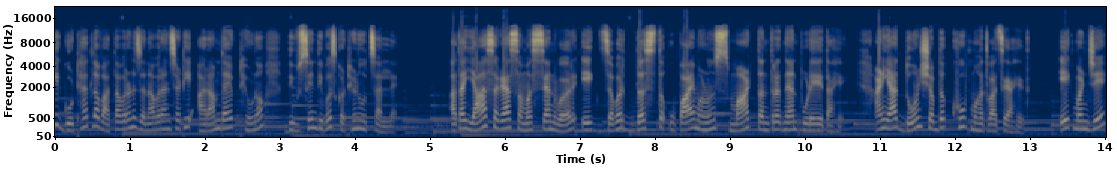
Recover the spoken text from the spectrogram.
की गोठ्यातलं वातावरण जनावरांसाठी आरामदायक ठेवणं दिवसेंदिवस कठीण होत चाललंय. आता या सगळ्या समस्यांवर एक जबरदस्त उपाय म्हणून स्मार्ट तंत्रज्ञान पुढे येत आहे. आणि यात दोन शब्द खूप महत्त्वाचे आहेत. एक म्हणजे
